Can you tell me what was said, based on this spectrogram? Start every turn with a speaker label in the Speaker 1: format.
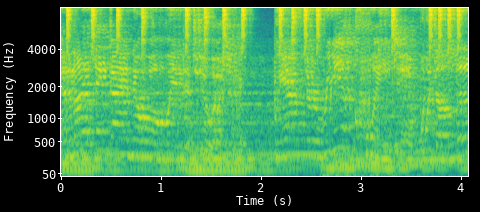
Speaker 1: And I think I know a way to do it. We have to reacquaint him with a little.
